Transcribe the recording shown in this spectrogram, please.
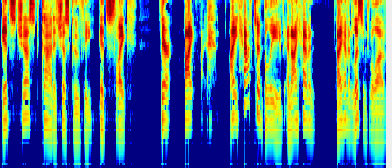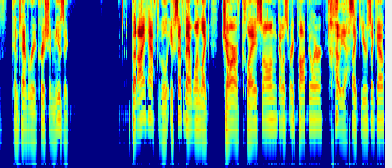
it's just god, it's just goofy. It's like there I I have to believe and I haven't I haven't listened to a lot of contemporary Christian music. But I have to believe except for that one like Jar of Clay song that was very popular Oh, yes. like years ago.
